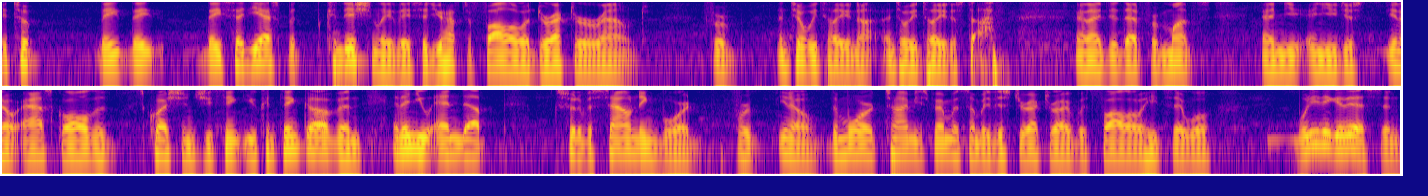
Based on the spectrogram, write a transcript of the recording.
It took, they, they, they said yes, but conditionally they said you have to follow a director around for until we tell you not until we tell you to stop. And I did that for months. And you and you just you know ask all the questions you think you can think of, and and then you end up sort of a sounding board for you know the more time you spend with somebody. This director I would follow, he'd say, well. What do you think of this? And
